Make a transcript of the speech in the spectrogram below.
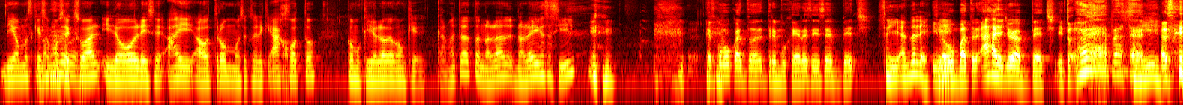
digamos que es No homosexual y luego le dice, ay, a otro homosexual, que, ah, Joto, como que yo lo veo como que, cálmate, vato, no, la- no le digas así. Es como cuando entre mujeres se dice bitch. sí, ándale. Y sí. luego un vato, ah, you're a bitch. Y tú, ah, espérate. Sí, Así,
